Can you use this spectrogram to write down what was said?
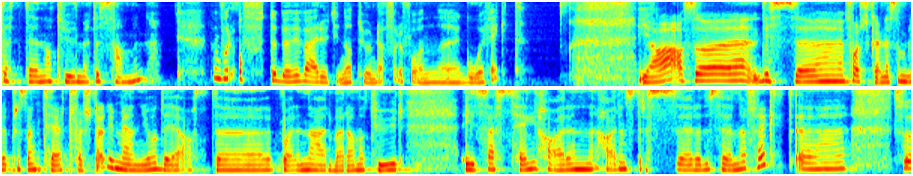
dette naturmøtet sammen. Men hvor ofte bør vi være ute i naturen da for å få en eh, god effekt? Ja, altså disse forskerne som ble presentert først her, de mener jo det at uh, bare nærværet av natur i seg selv har en, har en stressreduserende effekt. Uh, så,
